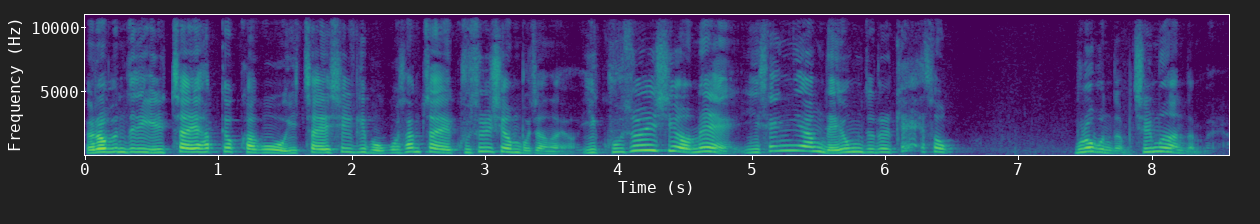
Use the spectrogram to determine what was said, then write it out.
여러분들이 1차에 합격하고 2차에 실기 보고 3차에 구술 시험 보잖아요. 이 구술 시험에 이 생리학 내용들을 계속 물어본단 질문한단 말이에요.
